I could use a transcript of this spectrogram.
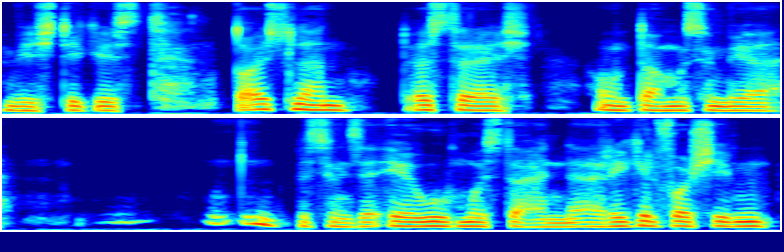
wichtig ist Deutschland, Österreich und da müssen wir, beziehungsweise EU muss da eine Regel vorschieben,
